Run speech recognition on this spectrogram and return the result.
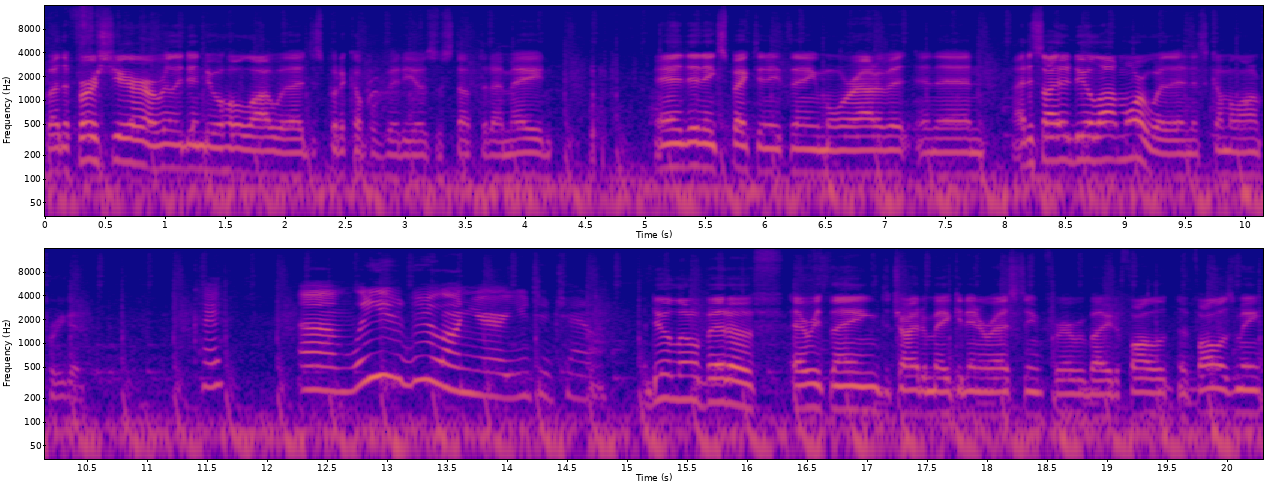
But the first year, I really didn't do a whole lot with it. I just put a couple videos of stuff that I made and didn't expect anything more out of it. And then I decided to do a lot more with it, and it's come along pretty good. Okay. Um, what do you do on your YouTube channel? I do a little bit of everything to try to make it interesting for everybody to follow that follows me.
